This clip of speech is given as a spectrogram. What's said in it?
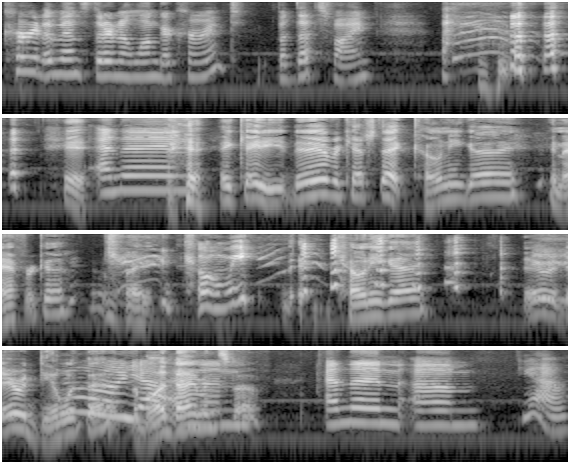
current events that are no longer current. But that's fine. Hey. and then hey Katie, did you ever catch that Kony guy in Africa? Like Comey. Kony guy. They would they would deal with that, Oh, the yeah, blood and diamond then- stuff. And then, um, yeah,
